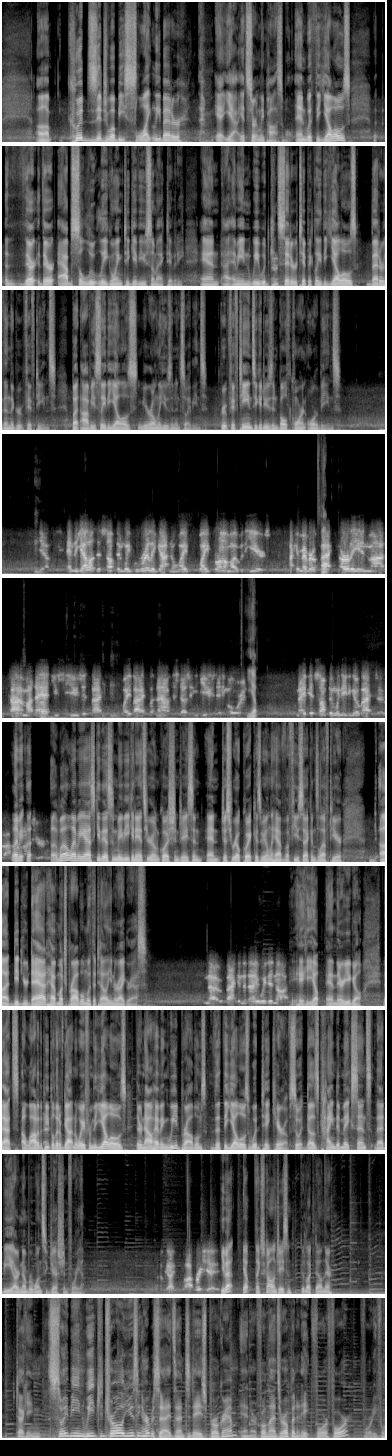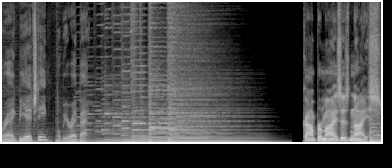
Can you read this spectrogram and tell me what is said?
Uh, could Zidua be slightly better? Eh, Yeah, it's certainly possible. And with the yellows, they're they're absolutely going to give you some activity. And I, I mean, we would consider typically the yellows better than the group 15s. But obviously, the yellows you're only using in soybeans. Group 15s you could use in both corn or beans. Yeah, and the yellows is something we've really gotten away away from over the years. I can remember back early in my time, my dad used to use it back way back, but now it just doesn't use used anymore. And Yep. maybe it's something we need to go back to. I, Let me I'm not sure. uh, well, let me ask you this, and maybe you can answer your own question, Jason. And just real quick, because we only have a few seconds left here. Uh, did your dad have much problem with Italian ryegrass? No, back in the day we did not. yep, and there you go. That's a lot of the people that have gotten away from the yellows. They're now having weed problems that the yellows would take care of. So it does kind of make sense. That'd be our number one suggestion for you. Okay, I appreciate it. You bet. Yep. Thanks for calling, Jason. Good luck down there. Talking soybean weed control using herbicides on today's program, and our phone lines are open at 844 44 Ag PhD. We'll be right back. Compromise is nice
